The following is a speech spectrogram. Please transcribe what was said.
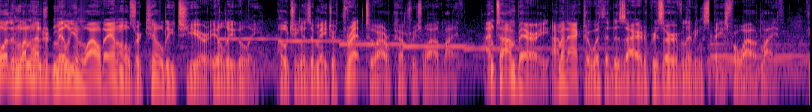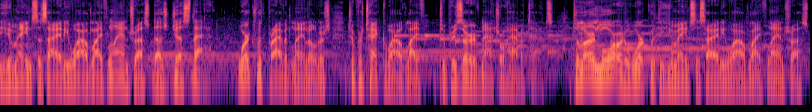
More than 100 million wild animals are killed each year illegally. Poaching is a major threat to our country's wildlife. I'm Tom Barry. I'm an actor with a desire to preserve living space for wildlife. The Humane Society Wildlife Land Trust does just that. Works with private landowners to protect wildlife, to preserve natural habitats. To learn more or to work with the Humane Society Wildlife Land Trust,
